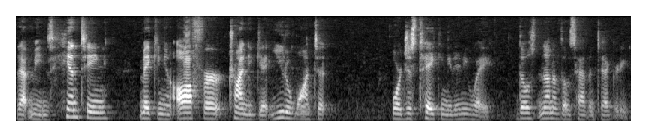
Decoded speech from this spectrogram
That means hinting, making an offer, trying to get you to want it, or just taking it anyway. Those, none of those have integrity.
